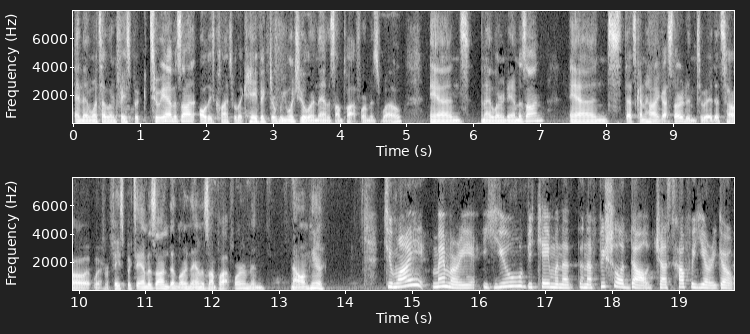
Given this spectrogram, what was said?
And then once I learned Facebook to Amazon, all these clients were like, Hey, Victor, we want you to learn the Amazon platform as well. And, and I learned Amazon. And that's kind of how I got started into it. That's how it went from Facebook to Amazon, then learned the Amazon platform. And now I'm here to my memory, you became an, an official adult just half a year ago.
